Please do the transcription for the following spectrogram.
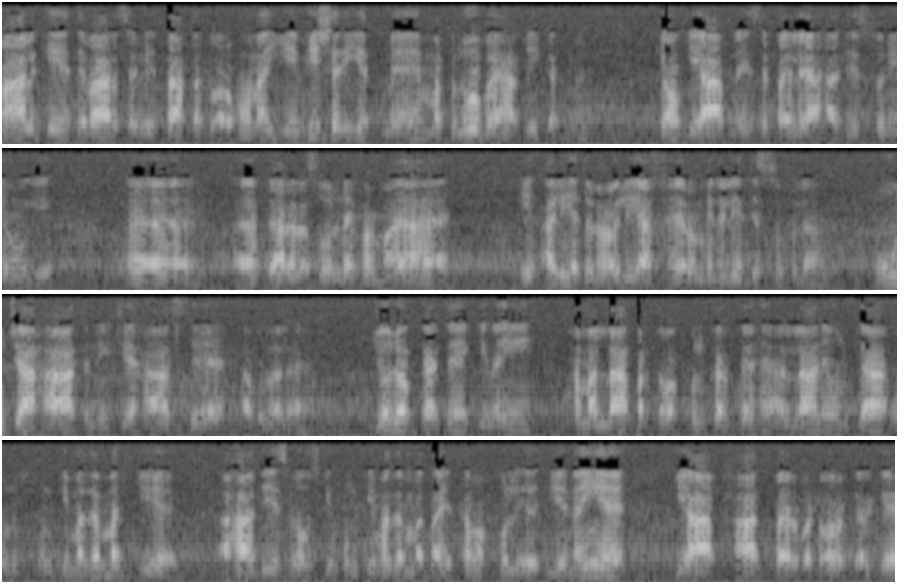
مال کے اعتبار سے بھی طاقتور ہونا یہ بھی شریعت میں مطلوب ہے حقیقت میں۔ کیونکہ آپ نے اس سے پہلے احادیث سنی ہوگی پیارے رسول نے فرمایا ہے کہ علی العلیہ خیر من الید السفلا اونچا ہاتھ نیچے ہاتھ سے افضل ہے۔ جو لوگ کہتے ہیں کہ نہیں، ہم اللہ پر توقل کرتے ہیں، اللہ نے ان کا ان کی مذمت کی ہے۔ احادیث میں اس کی، ان کی مذمت آئی۔ توقل یہ نہیں ہے کہ آپ ہاتھ پیر بٹور کر کے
